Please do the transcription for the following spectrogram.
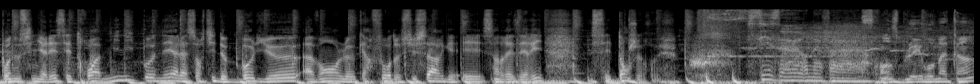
pour nous signaler ces trois mini poneys à la sortie de Beaulieu avant le carrefour de Sussargues et Saint-Drézéry. C'est dangereux. 6h, 9h. France Bleu Héros matin.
